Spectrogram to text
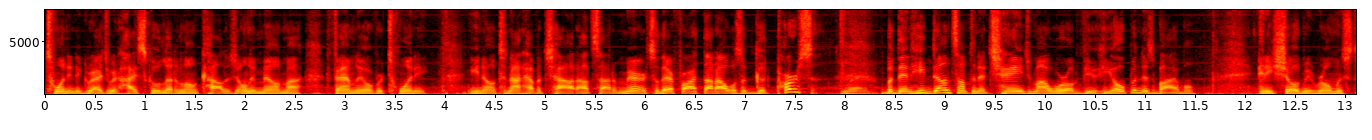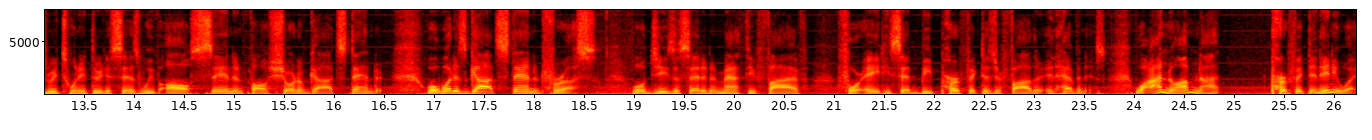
20 to graduate high school, let alone college. Only male in my family over 20, you know, to not have a child outside of marriage. So therefore, I thought I was a good person. Right. But then he done something that changed my worldview. He opened his Bible and he showed me Romans 3:23 that says we've all sinned and fall short of God's standard. Well, what is God's standard for us? Well, Jesus said it in Matthew 5 4 8. He said, Be perfect as your Father in heaven is. Well, I know I'm not perfect in any way.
